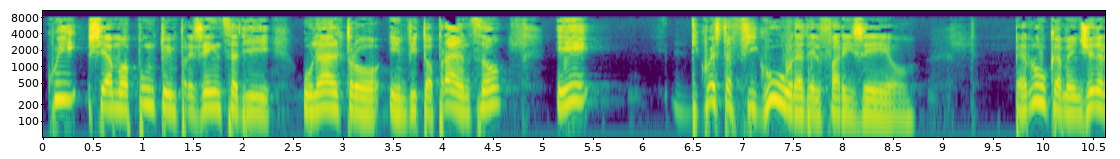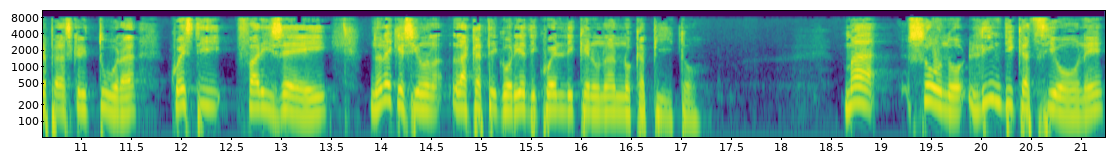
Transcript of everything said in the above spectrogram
Qui siamo appunto in presenza di un altro invito a pranzo e di questa figura del fariseo. Per Luca, ma in genere per la scrittura, questi farisei non è che siano la categoria di quelli che non hanno capito, ma sono l'indicazione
